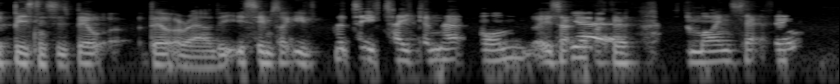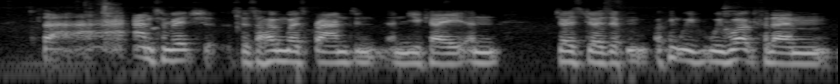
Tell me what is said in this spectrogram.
the business is built built around. It, it seems like you've you've taken that on. Is that Yeah. like a, a mindset thing? Uh, Anton Rich, so it's a homewares brand in, in UK, and Joseph Joseph. I think we we worked for them.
